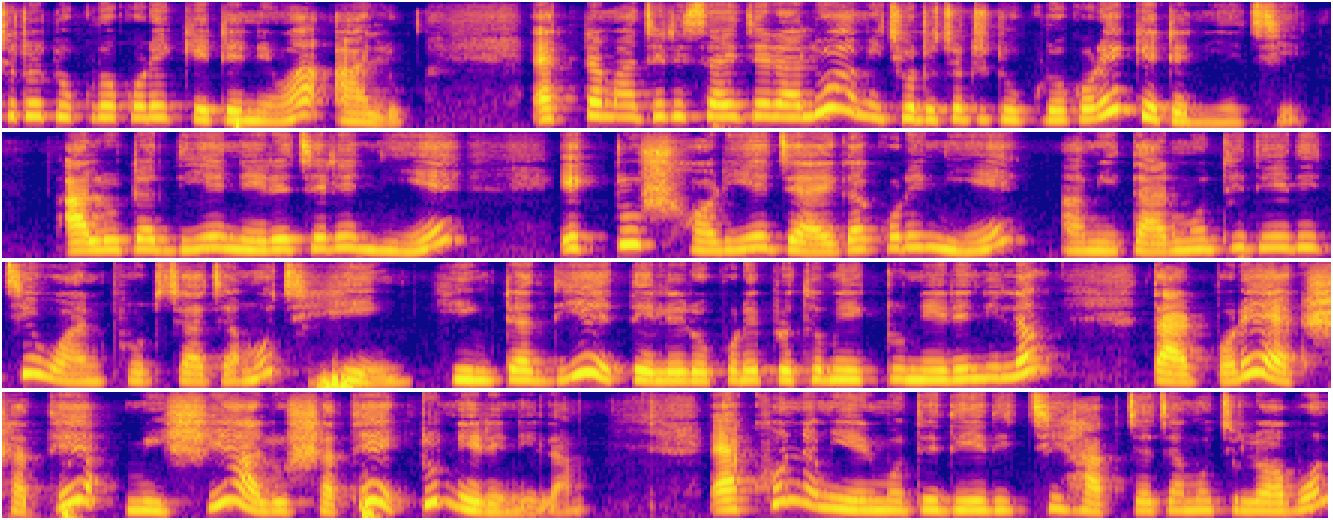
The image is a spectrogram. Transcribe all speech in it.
ছোট টুকরো করে কেটে নেওয়া আলু। একটা মাঝারি সাইজের আলু আমি ছোট ছোট টুকরো করে কেটে নিয়েছি। আলুটা দিয়ে নেড়ে চেড়ে নিয়ে একটু সরিয়ে জায়গা করে নিয়ে আমি তার মধ্যে দিয়ে দিচ্ছি ওয়ান ফোর চা চামচ হিং। হিংটা দিয়ে তেলের ওপরে প্রথমে একটু নেড়ে নিলাম, তারপরে একসাথে মিশিয়ে আলুর সাথে একটু নেড়ে নিলাম। এখন আমি এর মধ্যে দিয়ে দিচ্ছি হাফ চা চামচ লবণ।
